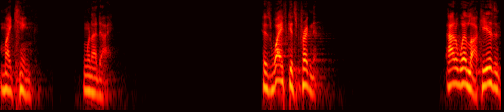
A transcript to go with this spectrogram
my king when I die. His wife gets pregnant out of wedlock. He isn't,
